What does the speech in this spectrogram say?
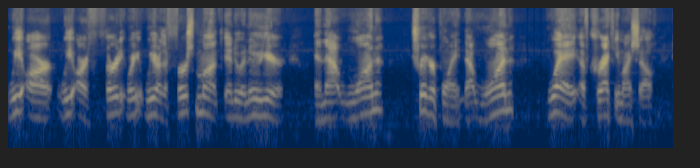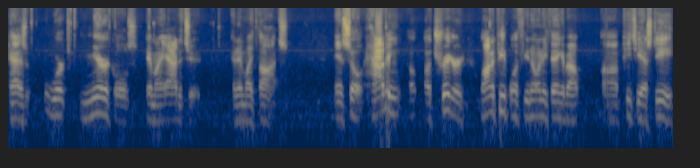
we are we are 30. We, we are the first month into a new year, and that one trigger point, that one way of correcting myself, has worked miracles in my attitude and in my thoughts. And so, having a, a trigger, a lot of people, if you know anything about uh, PTSD,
